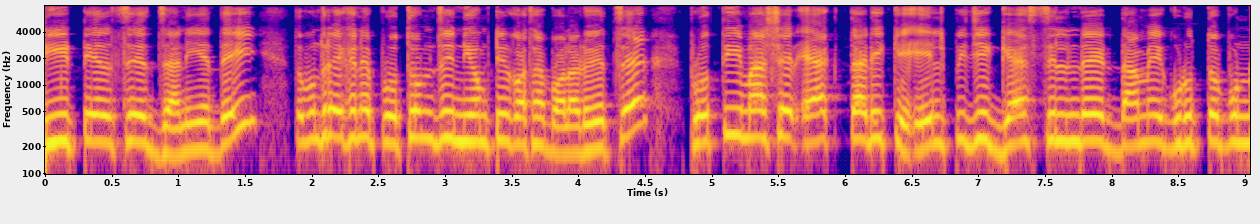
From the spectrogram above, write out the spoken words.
ডিটেলসে জানিয়ে দেই। তো বন্ধুরা, এখানে প্রথম যে নিয়মটির কথা বলা রয়েছে, প্রতি মাসের এক তারিখে এলপিজি গ্যাস সিলিন্ডারের দামে গুরুত্বপূর্ণ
